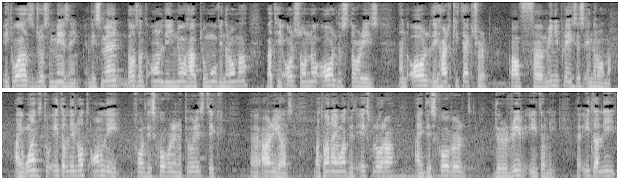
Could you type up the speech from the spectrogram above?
It was just amazing. This man doesn't only know how to move in Roma, but he also know all the stories and all the architecture of uh, many places in Roma. I went to Italy not only for discovering touristic uh, areas, but when I went with Explora, I discovered the real Italy, the Italy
